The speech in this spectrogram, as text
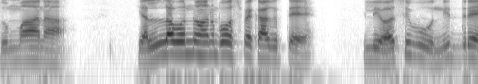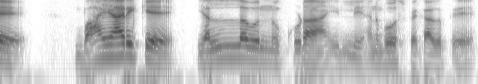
ದುಮ್ಮಾನ ಎಲ್ಲವನ್ನು ಅನುಭವಿಸ್ಬೇಕಾಗುತ್ತೆ. ಇಲ್ಲಿ ಹಸಿವು, ನಿದ್ರೆ, ಬಾಯಾರಿಕೆ ಎಲ್ಲವನ್ನು ಕೂಡ ಇಲ್ಲಿ ಅನುಭವಿಸ್ಬೇಕಾಗುತ್ತೆ.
